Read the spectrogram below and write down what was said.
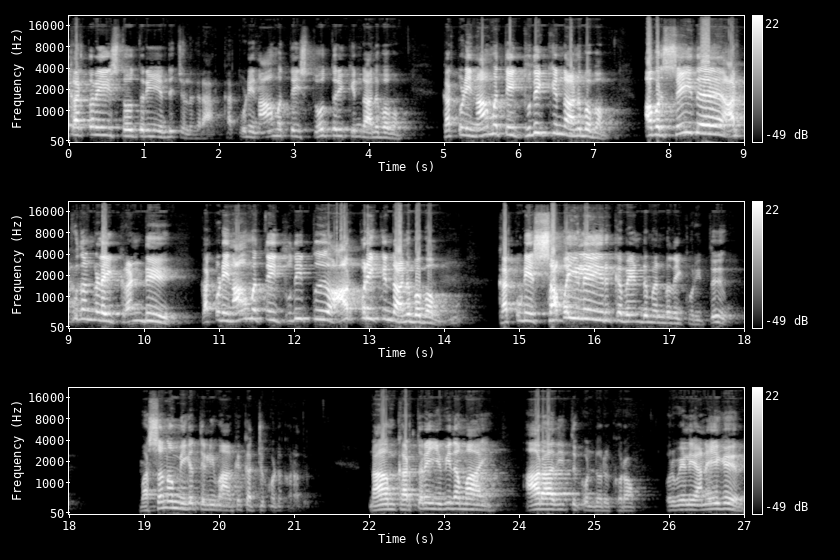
கர்த்தரை ஸ்தோத்திரி என்று சொல்லுகிறார். கர்த்தருடைய நாமத்தை ஸ்தோத்திரிக்கின்ற அனுபவம் கர்த்தருடைய நாமத்தை துதிக்கின்ற அனுபவம் அவர் செய்த அற்புதங்களை கண்டு கர்த்துடைய நாமத்தை துதித்து ஆர்ப்பரிக்கின்ற அனுபவம் கர்த்துடைய சபையிலே இருக்க வேண்டும் என்பதை குறித்து வசனம் மிக தெளிவாக கற்றுக் கொடுக்கிறது. நாம் கர்த்தரை எவ்விதமாய் ஆராதித்து கொண்டிருக்கிறோம். ஒருவேளை அநேகர்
